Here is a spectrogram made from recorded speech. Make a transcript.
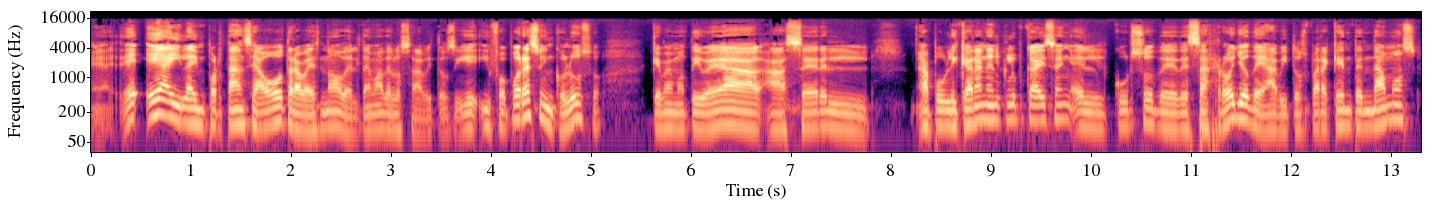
Eh, he ahí la importancia otra vez, ¿no? Del tema de los hábitos. Y, fue por eso incluso que me motivé a, hacer el, a publicar en el Club Kaizen el curso de desarrollo de hábitos para que entendamos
